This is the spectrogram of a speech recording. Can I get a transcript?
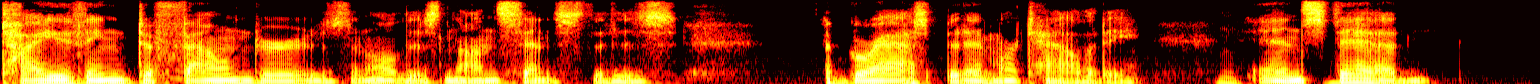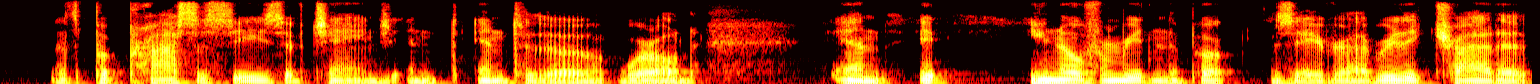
tithing to founders and all this nonsense that is a grasp at immortality. Mm. Instead, let's put processes of change in, into the world. And it, you know from reading the book, Xavier, I really try to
